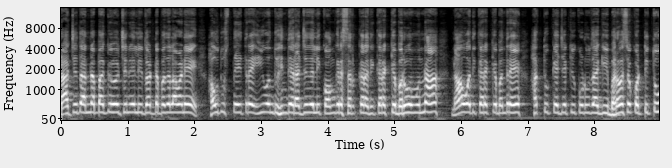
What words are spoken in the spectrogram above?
ರಾಜ್ಯದ ಅನ್ನಭಾಗ್ಯ ಯೋಜನೆಯಲ್ಲಿ ದೊಡ್ಡ ಬದಲಾವಣೆ. ಹೌದು ಸ್ನೇಹಿತರೆ, ಈ ಒಂದು ಹಿಂದೆ ರಾಜ್ಯದಲ್ಲಿ ಕಾಂಗ್ರೆಸ್ ಸರ್ಕಾರ ಅಧಿಕಾರಕ್ಕೆ ಬರುವ ಮುನ್ನ ನಾವು ಅಧಿಕಾರಕ್ಕೆ ಬಂದರೆ ಹತ್ತು ಕೆಜಿ ಅಕ್ಕಿ ಕೊಡುವುದಾಗಿ ಭರವಸೆ ಕೊಟ್ಟಿತ್ತು.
